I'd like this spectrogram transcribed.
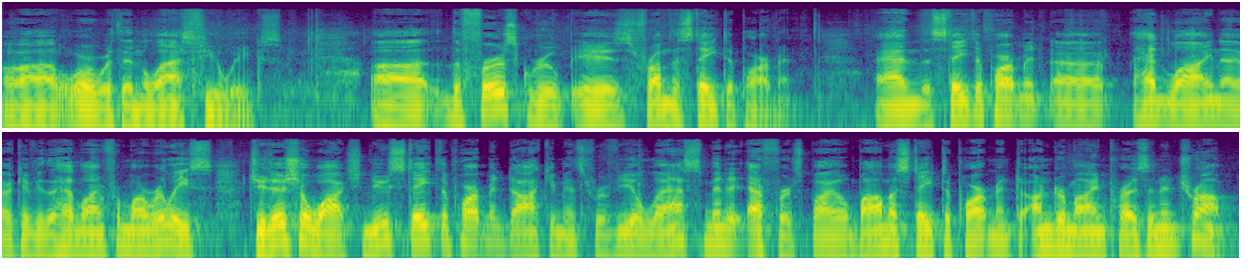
uh, or within the last few weeks. Uh, the first group is from the State Department. And the State Department uh, headline, I'll give you the headline from our release Judicial Watch New State Department documents reveal last minute efforts by Obama State Department to undermine President Trump.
